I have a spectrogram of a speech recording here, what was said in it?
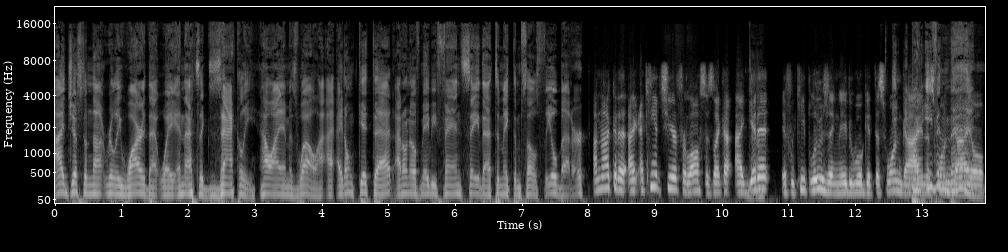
I just am not really wired that way, and that's exactly how I am as well. I, I don't get that. I don't know if maybe fans say that to make themselves feel better. I'm not gonna. I, I can't cheer for losses. Like I, I get no. it. If we keep losing, maybe we'll get this one guy, but and this one then, guy will.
